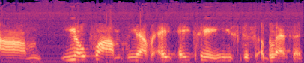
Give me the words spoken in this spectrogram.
Um, no problems, never. Eight, 18, he's just a blessing.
